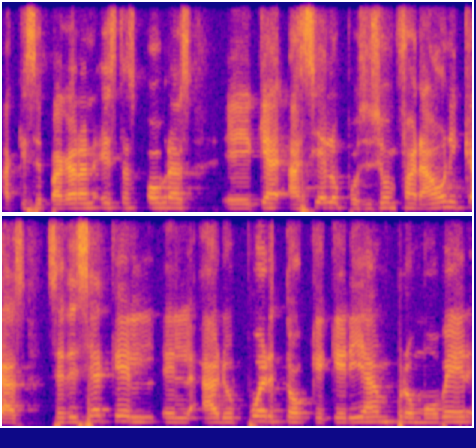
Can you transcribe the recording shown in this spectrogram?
a que se pagaran estas obras eh, que hacía la oposición faraónicas. Se decía que el, el, aeropuerto que querían promover,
